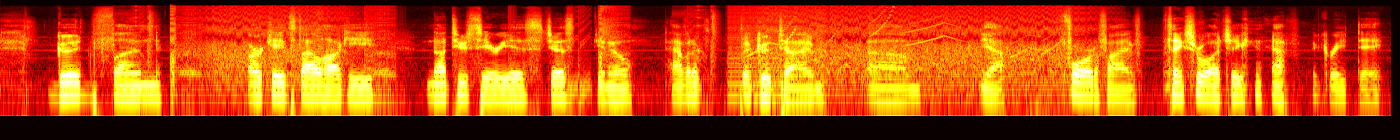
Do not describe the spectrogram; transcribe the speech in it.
good, fun, arcade-style hockey. Not too serious, just you know, having a, a good time. Um, yeah, four out of five. Thanks for watching and have a great day.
